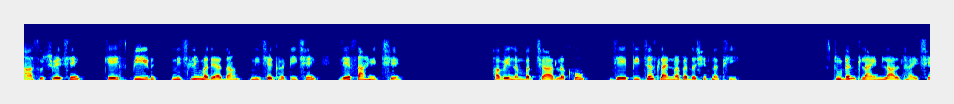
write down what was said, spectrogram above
આ સૂચવે છે કે સ્પીડ નીચલી મર્યાદા નીચે ઘટી છે જે 60 છે. હવે નંબર 4 લખો, જે ટીચર્સ લાઇનમાં પ્રદર્શિત નથી. સ્ટુડન્ટ લાઇન લાલ થાય છે.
